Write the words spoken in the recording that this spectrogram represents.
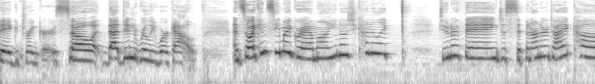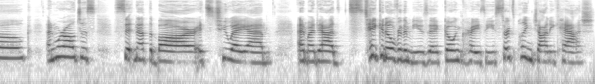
big drinkers. So that didn't really work out. And so I can see my grandma, you know, she kind of like doing her thing, just sipping on her Diet Coke. And we're all just sitting at the bar. It's 2 a.m. And my dad's taking over the music, going crazy, starts playing Johnny Cash.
